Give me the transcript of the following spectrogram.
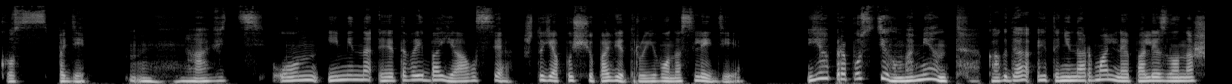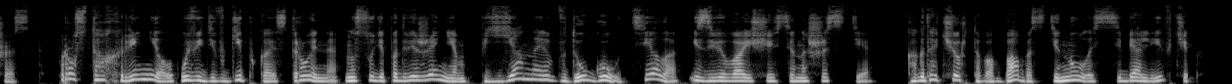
господи, а ведь он именно этого и боялся, что я пущу по ветру его наследие. Я пропустил момент, когда это ненормальное полезло на шест. Просто охренел, увидев гибкое, стройное, но, судя по движениям, пьяное в дугу тело, извивающееся на шесте. Когда чертова баба стянула с себя лифчик,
